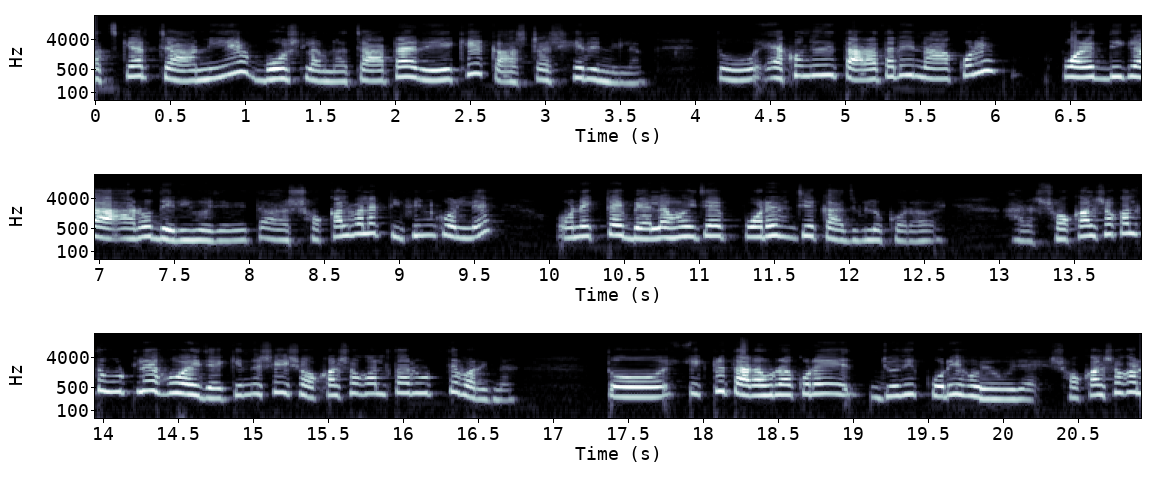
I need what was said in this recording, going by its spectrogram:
আজকে আর চা নিয়ে বসলাম না। চাটা রেখে কাজটা সেরে নিলাম। তো এখন যদি তাড়াতাড়ি না করি পরের দিকে আরও দেরি হয়ে যাবে। তো আর সকালবেলা টিফিন করলে অনেকটাই বেলা হয়ে যায় পরের যে কাজগুলো করা হয়। আর সকাল সকাল তো উঠলে হয়ে যায়, কিন্তু সেই সকাল সকাল তো আর উঠতে পারি না। তো একটু তাড়াহুড়া করে যদি করি হয়েও যায়। সকাল সকাল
